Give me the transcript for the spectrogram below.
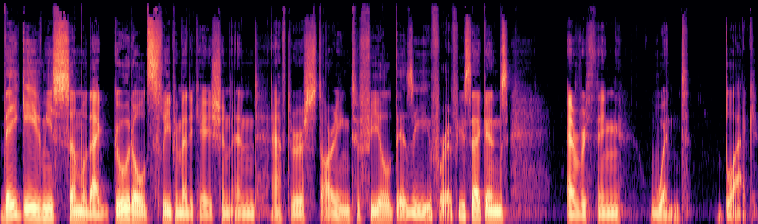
they gave me some of that good old sleeping medication, and after starting to feel dizzy for a few seconds, everything went black.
